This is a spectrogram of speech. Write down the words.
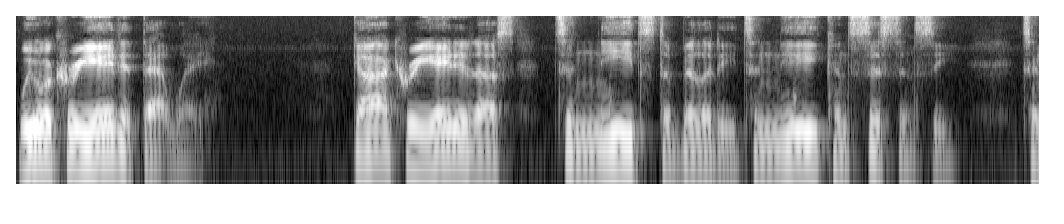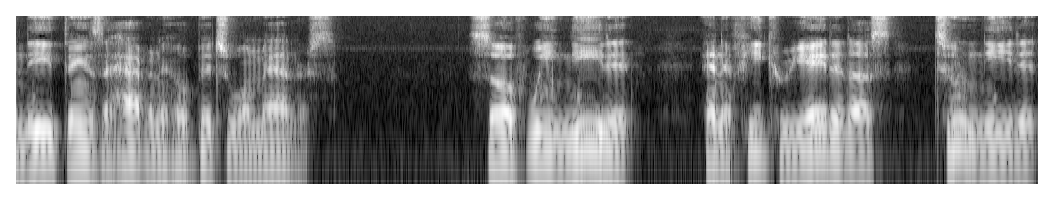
We were created that way. God created us to need stability, to need consistency, to need things that happen in habitual manners. So if we need it, and if He created us to need it,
